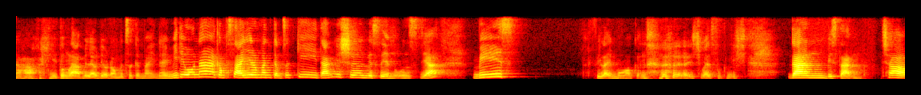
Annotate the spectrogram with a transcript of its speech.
นะคะวันนี้ต้องลาไปแล้วเดี๋ยวเรามาเจอกันใหม่ในวิดีโอหน้ากับภาษาเยอรมันกับจักกี้ Dankeschön wir sehen uns ja bis vielleicht morgen ich weiß noch nicht dann bis dann ciao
